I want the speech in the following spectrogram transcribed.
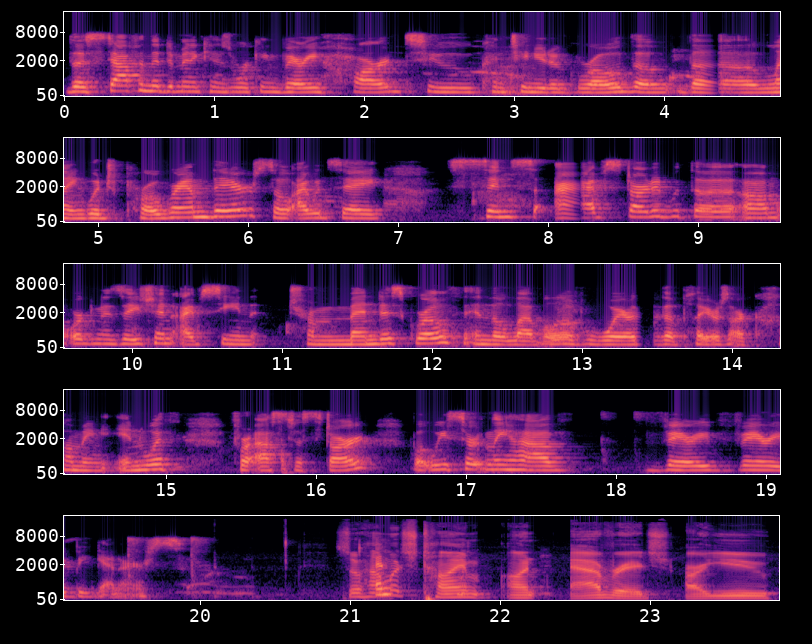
the staff in the Dominican is working very hard to continue to grow the the language program there. So I would say since I've started with the um, organization, I've seen tremendous growth in the level of where the players are coming in with for us to start. But we certainly have very, very beginners. So, how And- much time on average are you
